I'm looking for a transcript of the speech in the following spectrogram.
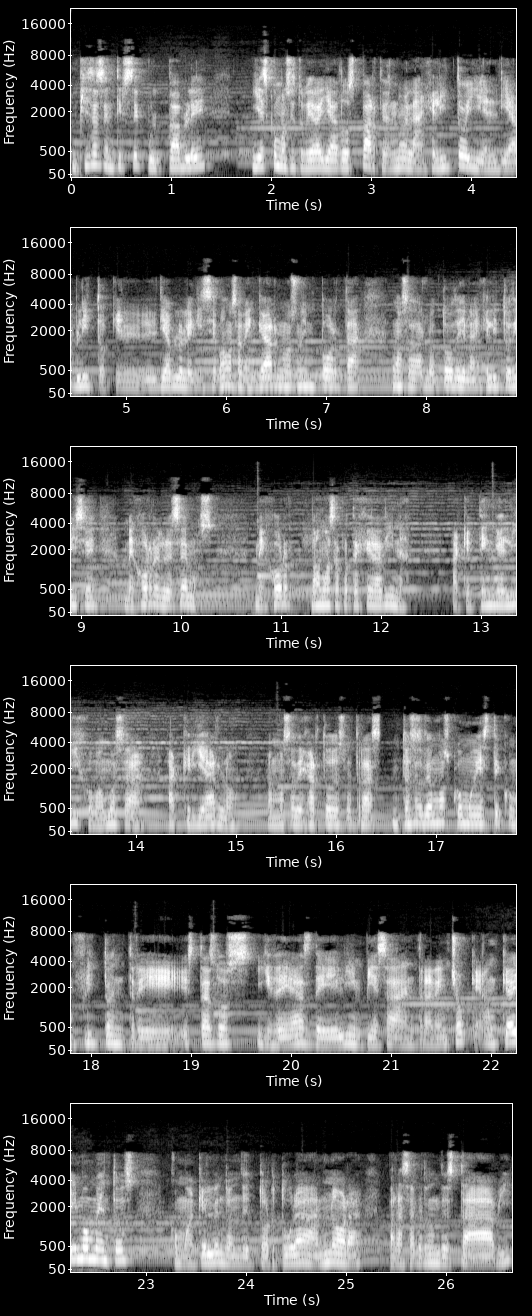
Empieza a sentirse culpable y es como si tuviera ya dos partes, ¿no? El angelito y el diablito, que el, el, diablo le dice, vamos a vengarnos, no importa, vamos a darlo todo, y el angelito dice, mejor regresemos, mejor vamos a proteger a Dina a que tenga el hijo, vamos a, criarlo, vamos a dejar todo eso atrás. Entonces vemos cómo este conflicto entre estas dos ideas de Ellie empieza a entrar en choque, aunque hay momentos como aquel en donde tortura a Nora para saber dónde está Abby,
